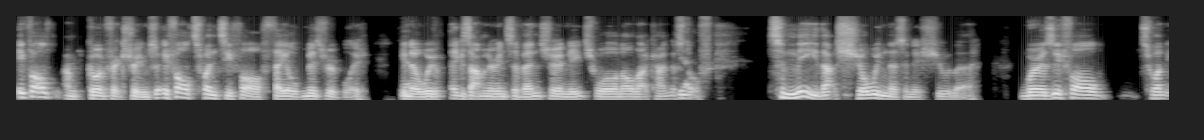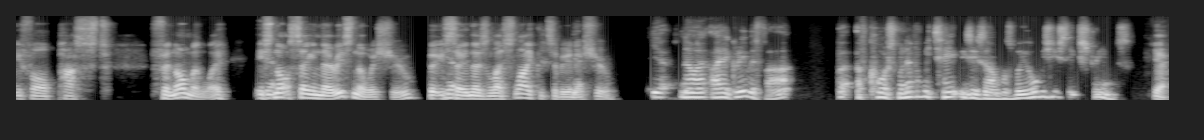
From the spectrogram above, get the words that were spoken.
if all i'm going for extremes if all 24 failed miserably you know, with examiner intervention, each one, all that kind of yeah. stuff. To me, that's showing there's an issue there. Whereas if all 24 passed phenomenally, it's yeah. not saying there is no issue, but it's saying there's less likely to be an issue. Yeah, no, I, I agree with that. But of course, whenever we take these examples, we always use the extremes. Yeah.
